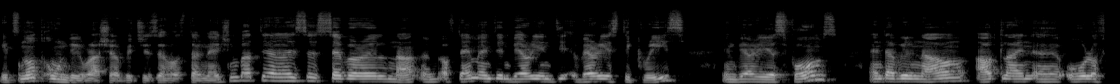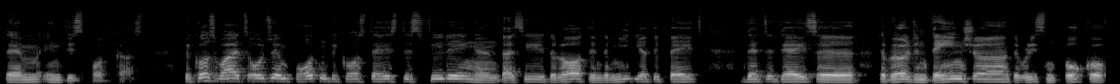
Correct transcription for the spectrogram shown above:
It's not only Russia, which is a hostile nation, but there is uh, several um, of them, and in various degrees, in various forms. And I will now outline uh, all of them in this podcast because why it's also important because there is this feeling and i see it a lot in the media debate that there is a, the world in danger, the recent book of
